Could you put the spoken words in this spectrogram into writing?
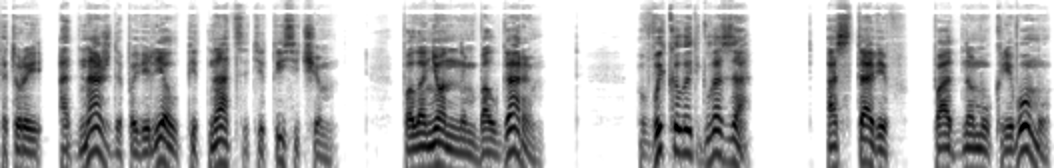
который однажды повелел пятнадцати тысячам полоненным болгарам выколоть глаза, оставив по одному кривому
